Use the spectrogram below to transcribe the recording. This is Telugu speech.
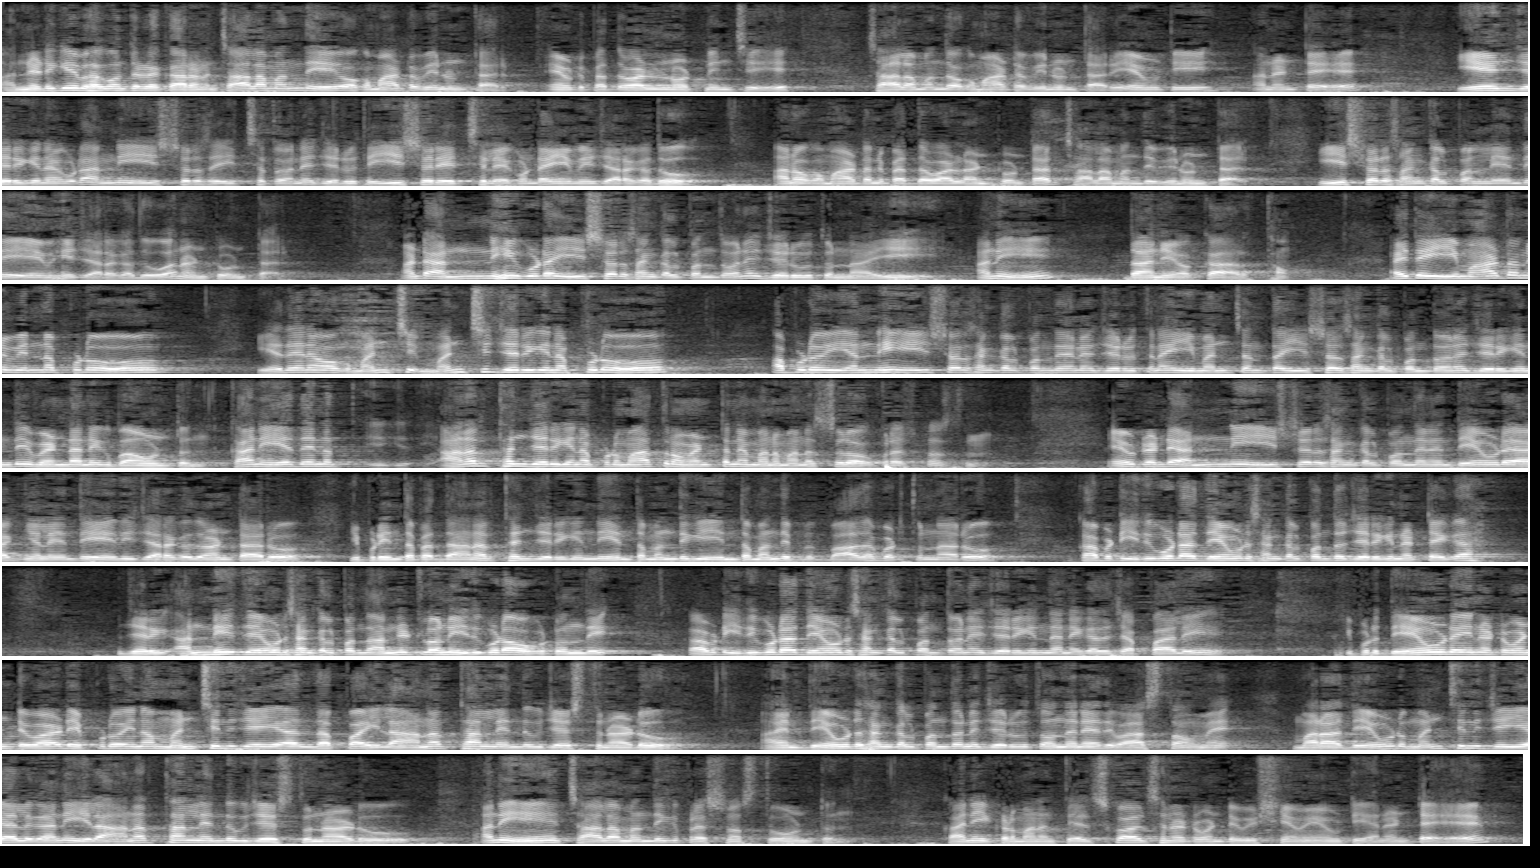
అన్నిటికీ భగవంతుడే కారణం. చాలామంది ఒక మాట వినుంటారు. ఏమిటి? పెద్దవాళ్ళ నోటి నుంచి చాలామంది ఒక మాట వినుంటారు. ఏమిటి? అని అంటే ఏం జరిగినా కూడా అన్ని ఈశ్వర ఇచ్ఛతోనే జరుగుతాయి. ఈశ్వర ఇచ్ఛ లేకుండా ఏమీ జరగదు అని ఒక మాటని పెద్దవాళ్ళు అంటుంటారు చాలామంది వినుంటారు. ఈశ్వర సంకల్పం లేనిదే ఏమీ జరగదు అని అంటూ ఉంటారు. అంటే అన్నీ కూడా ఈశ్వర సంకల్పంతోనే జరుగుతున్నాయి అని దాని యొక్క అర్థం. అయితే ఈ మాటను విన్నప్పుడు ఏదైనా ఒక మంచి మంచి జరిగినప్పుడు అప్పుడు ఇవన్నీ ఈశ్వర సంకల్పంతోనే జరుగుతున్నాయి. ఈ మంచంతా ఈశ్వర సంకల్పంతోనే జరిగింది. వినడానికి బాగుంటుంది. కానీ ఏదైనా అనర్థం జరిగినప్పుడు మాత్రం వెంటనే మన మనస్సులో ఒక ప్రశ్న వస్తుంది. ఏమిటంటే అన్ని ఈశ్వర సంకల్పంతోనే దేవుడి ఆజ్ఞ ఏది జరగదు అంటారు. ఇప్పుడు ఇంత పెద్ద అనర్థం జరిగింది ఇంతమందికి ఇంతమంది బాధపడుతున్నారు. కాబట్టి ఇది కూడా దేవుడి సంకల్పంతో జరిగినట్టేగా? జరిగి అన్నీ దేవుడి సంకల్పంతో అన్నిట్లోనూ ఇది కూడా ఒకటి ఉంది. కాబట్టి ఇది కూడా దేవుడి సంకల్పంతోనే జరిగిందనే కదా చెప్పాలి. ఇప్పుడు దేవుడైనటువంటి వాడు ఎప్పుడైనా మంచిని చేయాలి తప్ప ఇలా అనర్థాలను ఎందుకు చేస్తున్నాడు? ఆయన దేవుడి సంకల్పంతోనే జరుగుతోందనేది వాస్తవమే. మరి ఆ దేవుడు మంచిని చేయాలి కానీ ఇలా అనర్థాలను ఎందుకు చేస్తున్నాడు? అని చాలామందికి ప్రశ్న వస్తూ ఉంటుంది. కానీ ఇక్కడ మనం తెలుసుకోవాల్సినటువంటి విషయం ఏమిటి అని అంటే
